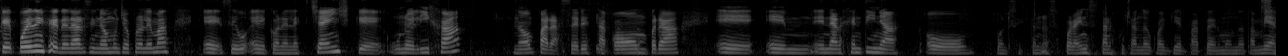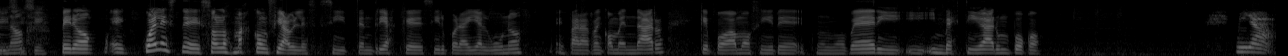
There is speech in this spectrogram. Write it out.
que pueden generar, si no, muchos problemas eh, eh, con el exchange que uno elija, ¿no? Para hacer esta compra. Eh, en, en Argentina o bueno, por ahí nos están escuchando de cualquier parte del mundo también, ¿no? Sí, sí. Pero, eh, ¿cuáles eh, son los más confiables? Si tendrías que decir por ahí algunos eh, para recomendar que podamos ir eh, como ver y, investigar un poco. Mira,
